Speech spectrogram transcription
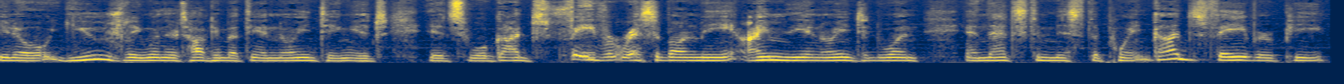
you know, usually when they're talking about the anointing, it's it's well, God's favor rests upon me. I'm the anointed one, and that's to miss the point. God's favor, Pete,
